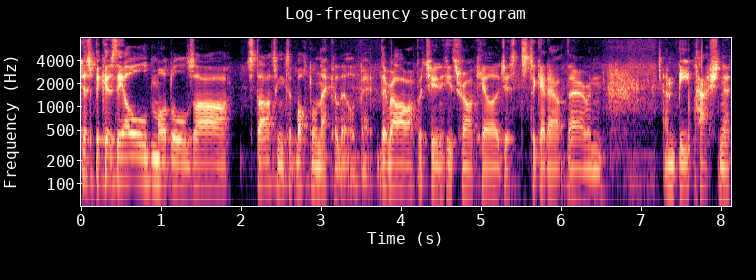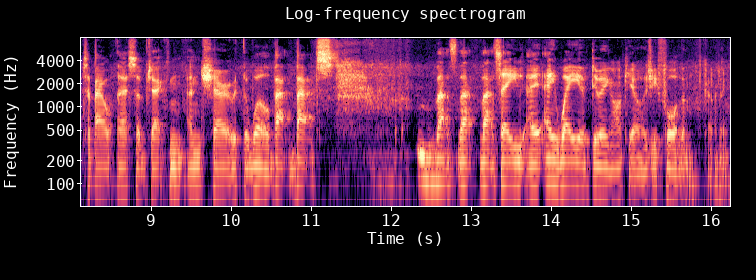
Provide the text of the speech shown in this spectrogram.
just because the old models are starting to bottleneck a little bit. There are opportunities for archaeologists to get out there and and be passionate about their subject and, and share it with the world. That that's that's that that's a, a, a way of doing archaeology for them, kind of thing.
